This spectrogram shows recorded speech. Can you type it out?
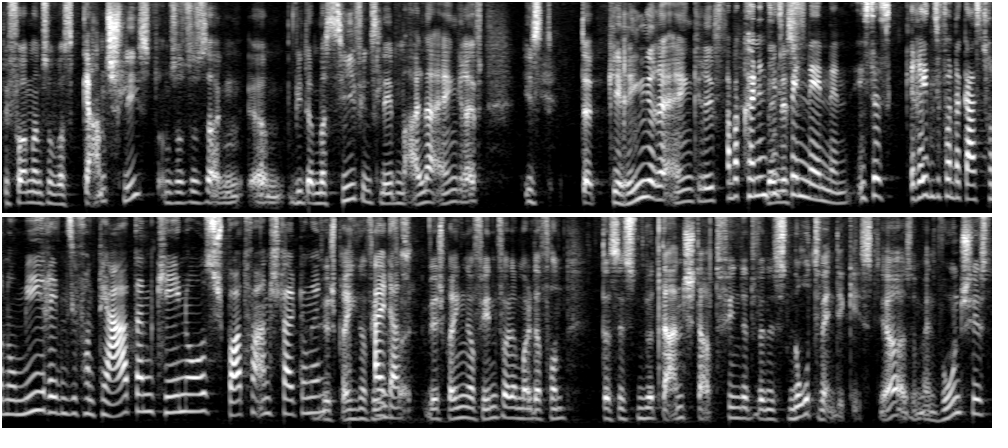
bevor man sowas ganz schließt und sozusagen ähm, wieder massiv ins Leben aller eingreift, ist der geringere Eingriff. Aber können Sie es benennen? Das, reden Sie von der Gastronomie, reden Sie von Theatern, Kinos, Sportveranstaltungen? Wir sprechen auf jeden, Fall, wir sprechen auf jeden Fall einmal davon, dass es nur dann stattfindet, wenn es notwendig ist. Ja, also mein Wunsch ist,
